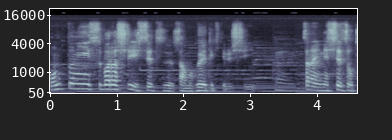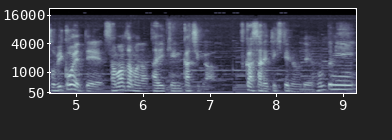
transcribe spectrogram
本当に素晴らしい施設さんも増えてきてるし、うんさらにね、施設を飛び越えて、さまざまな体験価値が付加されてきてるので、本当に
